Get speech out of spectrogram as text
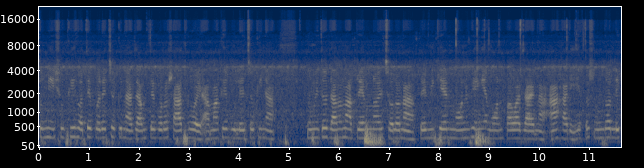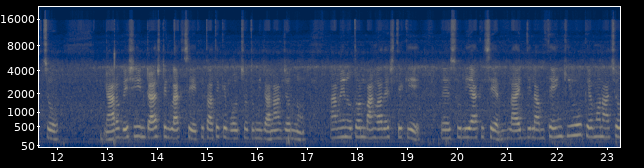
তুমি? সুখী হতে পেরেছ কিনা? জানতে বড় স্বাদ হয়। আমাকে ভুলেছো কিনা? তুমি তো জানো না, প্রেম নয়, চলো না। প্রেমিকের মন ভেঙে মন পাওয়া যায় না। আহারি, এত সুন্দর লিখছো। আরও বেশি ইন্টারেস্টিং লাগছে। কোথা থেকে বলছো তুমি জানার জন্য। আমি নতুন বাংলাদেশ থেকে সুলিয়া কিচেন লাইক দিলাম। থ্যাংক ইউ কেমন আছো?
